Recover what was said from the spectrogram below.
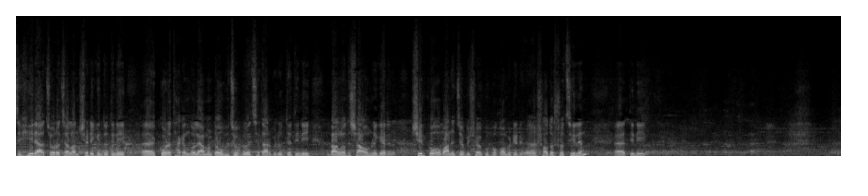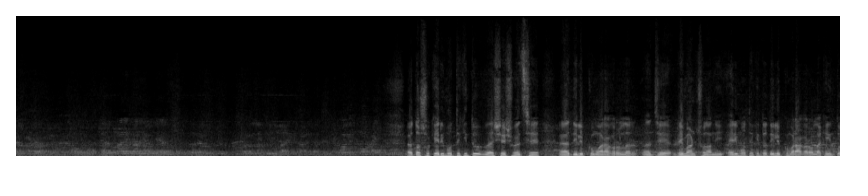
যে হীরা চোরাচালান, সেটি কিন্তু তিনি করে থাকেন বলে এমনটা অভিযোগ রয়েছে তার বিরুদ্ধে। তিনি বাংলাদেশ আওয়ামী লীগের শিল্প ও বাণিজ্য বিষয়ক উপকমিটির সদস্য ছিলেন। তিনি দর্শক, এরই মধ্যে কিন্তু শেষ হয়েছে দিলীপ কুমার আগরওয়ালার যে রিমান্ড শুনানি। এরই মধ্যে কিন্তু দিলীপ কুমার আগরওয়ালাকে কিন্তু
